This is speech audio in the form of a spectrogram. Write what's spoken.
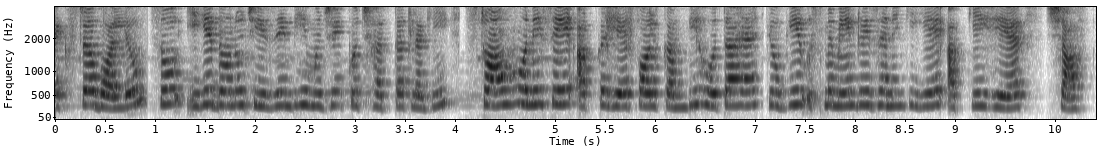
extra volume so ये दोनों चीज़ें भी मुझे कुछ हद तक लगी। स्ट्रॉन्ग होने से आपका हेयर फॉल कम भी होता है, क्योंकि उसमें मेन रीजन है कि ये आपकी हेयर शाफ्ट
